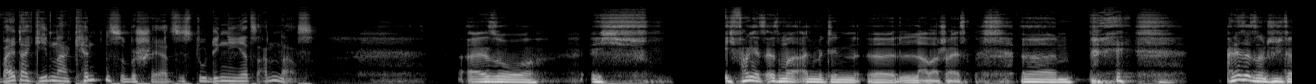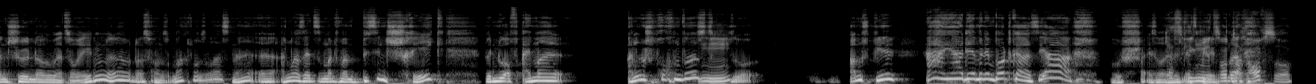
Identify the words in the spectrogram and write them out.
weitergehende Erkenntnisse beschert? Siehst du Dinge jetzt anders? Also, ich, ich fange jetzt erstmal an mit den äh, Laberscheiß. Ähm, einerseits ist es natürlich ganz schön, darüber zu reden, ne, was man so macht und sowas. Ne? Äh, andererseits ist es manchmal ein bisschen schräg, wenn du auf einmal angesprochen wirst, mhm. so am Spiel. Ah ja, der mit dem Podcast, ja. Oh Scheiße. Das ging mir jetzt Sonntag auch so.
